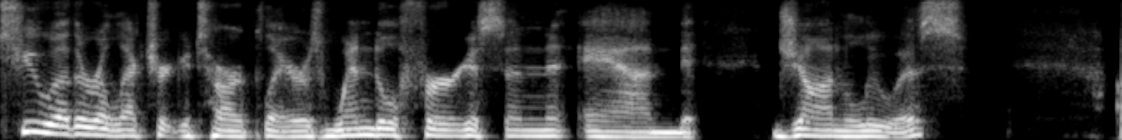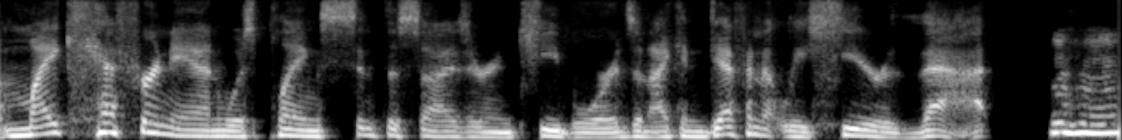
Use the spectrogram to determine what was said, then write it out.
two other electric guitar players, Wendell Ferguson and John Lewis. Mike Heffernan was playing synthesizer and keyboards, and I can definitely hear that. Mm-hmm.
